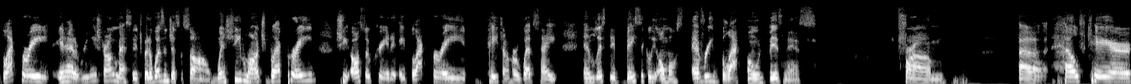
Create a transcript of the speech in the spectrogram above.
Black Parade, it had a really strong message, but it wasn't just a song. When she launched Black Parade, she also created a Black Parade page on her website and listed basically almost every black owned business from uh healthcare,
